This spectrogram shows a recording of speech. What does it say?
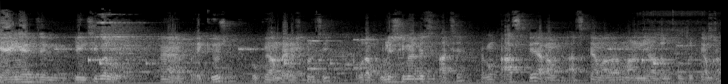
গ্যাংয়ের যে প্রিন্সিপাল হ্যাঁ ওকে আমরা অ্যারেস্ট করেছি। ওরা পুলিশ রিমান্ডে আছে এবং আজকে আজকে আমরা মাননীয় আদালত থেকে আমরা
